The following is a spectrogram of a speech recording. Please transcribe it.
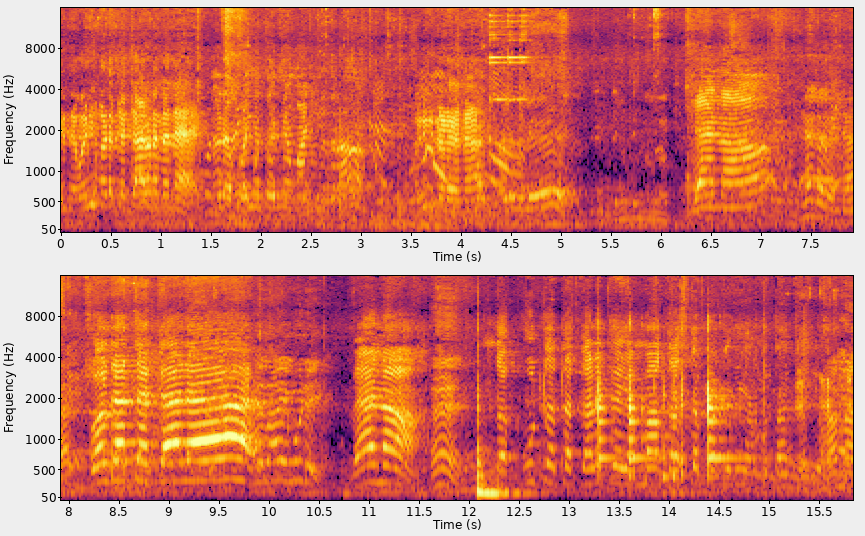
என்ன வழி மடக்க காரணம் என்ன? என்னடா பையன் தனியா மாட்டிக்கிறான் வேணாம் இந்த கூட்டத்தை கலைக்க எம்மா கஷ்டப்பட்டது எனக்கு தான் தெரியும். ஆமா.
